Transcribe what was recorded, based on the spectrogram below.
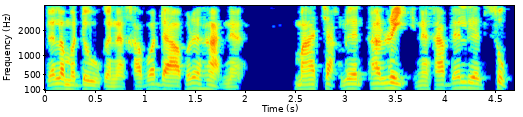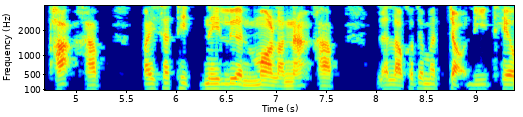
แล้วเรามาดูกันนะครับ ว่าดาวพฤหัสเนี่ยมาจากเรือนอรินะครับ และเรือนสุภะครับ ไปสถิตในเรือนมรณะครับ แล้วเราก็จะมาเจาะดีเทล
